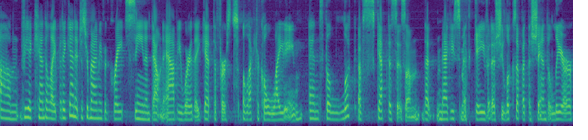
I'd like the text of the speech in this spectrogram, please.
um, via candlelight. But again, it just reminded me of a great scene in Downton Abbey where they get the first electrical lighting and the look of skepticism that Maggie Smith gave it as she looks up at the chandelier.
